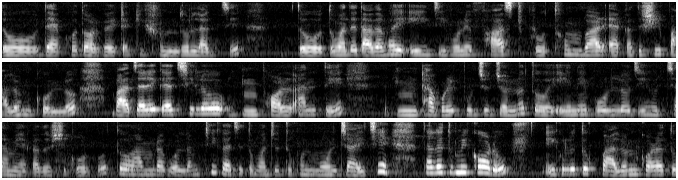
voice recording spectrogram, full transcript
তো দেখো তরকারিটা কি সুন্দর লাগছে। তো তোমাদের দাদাভাই এই জীবনে ফার্স্ট প্রথমবার একাদশী পালন করল। বাজারে গেছিল ফল আনতে। ঠাকুরের পুজোর জন্য। তো এনে বলল যে, হচ্ছে আমি একাদশী করব। তো আমরা বললাম, ঠিক আছে, তোমার যতক্ষণ মন চাইছে, তাহলে তুমি করো। এগুলো তো পালন করা তো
